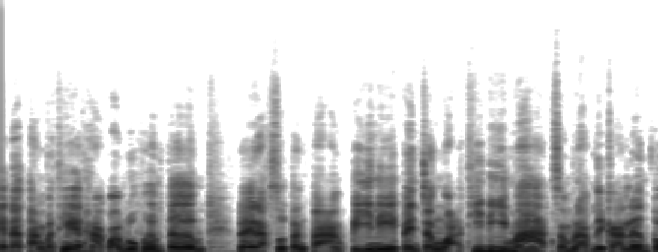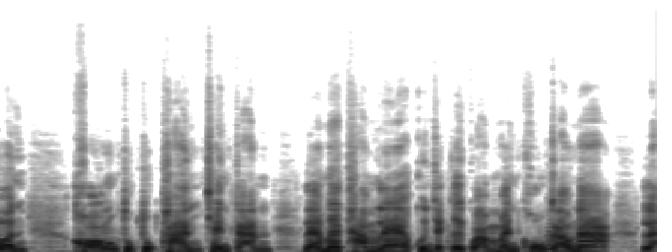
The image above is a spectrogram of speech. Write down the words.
ศและต่างประเทศหาความรู้เพิ่มเติม ในหลักสูตรต่างๆ ปีนี้เป็นจังหวะที่ดีมากสำหรับในการเริ่มต้นของทุกๆท่าน เช่นกัน และเมื่อทำแล้วคุณจะเกิดความมั่นคงก้าวหน้า และ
